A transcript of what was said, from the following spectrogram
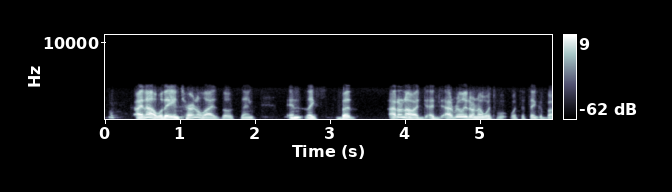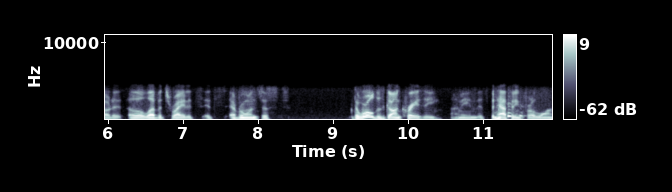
I know. Well, they internalize those things, and like, but I don't know. I, I, I really don't know what to, what to think about it. Although Levitt's right. It's it's everyone's just the world has gone crazy. I mean, it's been happening for a long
